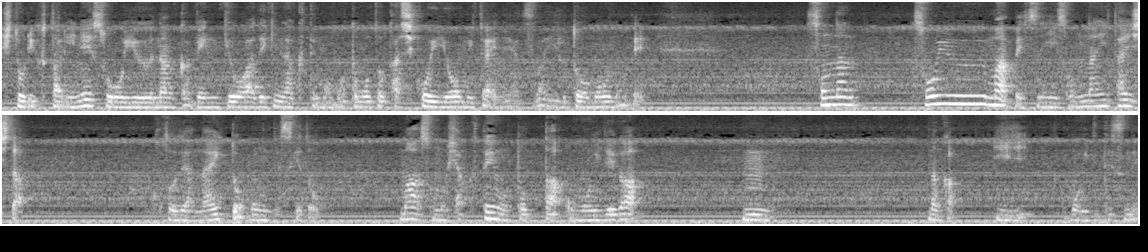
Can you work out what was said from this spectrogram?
1人2人ねそういうなんか勉強はできなくてももともと賢いよみたいなやつはいると思うのでそんなそういうまあ別にそんなに大したことではないと思うんですけどまあその100点を取った思い出がうん。なんかいい思い出ですね。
